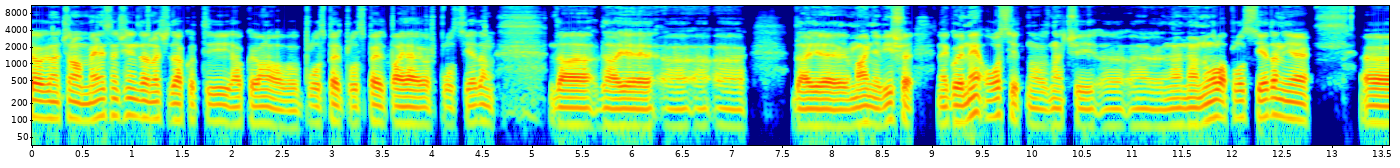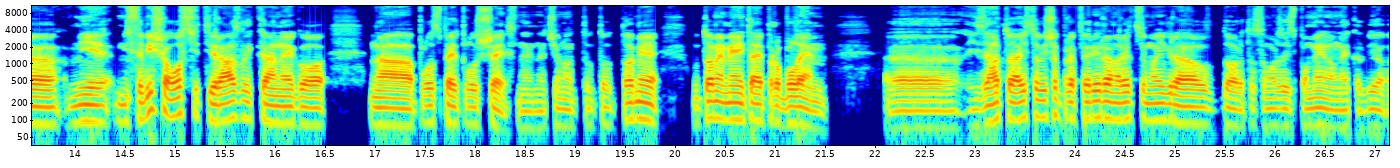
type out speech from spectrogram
to, znači ono, meni se čini da, znači, da ako ti, ako je ono plus 5 plus 5, pa ja još plus 1, da, da je, da je manje više, nego je neosjetno, znači na, na 0 plus 1 je, mi je, mi se više osjeti razlika nego na plus 5 plus 6. Ne? Znači, ono, to, to, to mi je, u tome je meni taj problem. E, I zato ja isto više preferiram recimo igre, ali dobro, to sam možda i spomenuo nekad bio,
